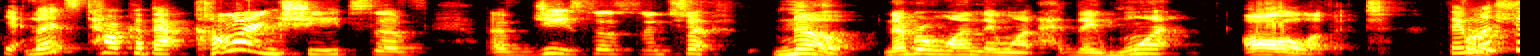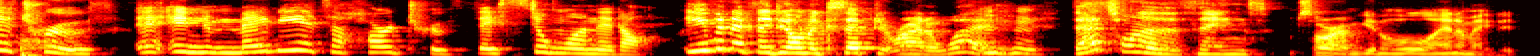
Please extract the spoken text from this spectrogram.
Yeah. Let's talk about coloring sheets of of Jesus and so. No, number one, they want they want all of it. They want the truth, and maybe it's a hard truth. They still want it all. even if they don't accept it right away. Mhm. That's one of the things. I'm sorry, I'm getting a little animated,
